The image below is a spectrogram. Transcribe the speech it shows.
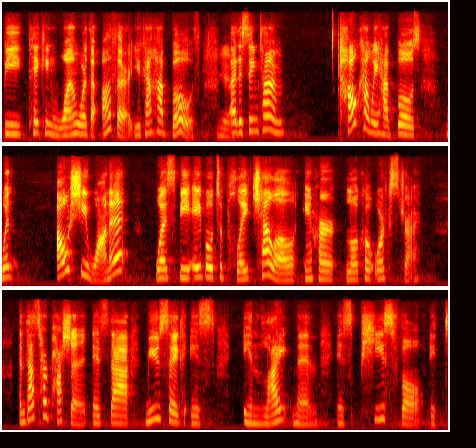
be taking one or the other. You can have both. Yeah. At the same time, how can we have both when all she wanted was be able to play cello in her local orchestra? And that's her passion is that music is enlightenment, is peaceful, it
